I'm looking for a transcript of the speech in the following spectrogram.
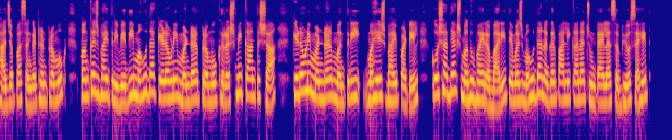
ભાજપા સંગઠન પ્રમુખ પંકજભાઈ ત્રિવેદી, મહુદા કેળવણી મંડળ પ્રમુખ રશ્મિકાંત શાહ, કેળવણી મંડળ મંત્રી મહેશભાઈ પટેલ, કોષાધ્યક્ષ મધુભાઈ રબારી તેમજ મહુદા નગરપાલિકાના ચૂંટાયેલા સભ્યો સહિત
